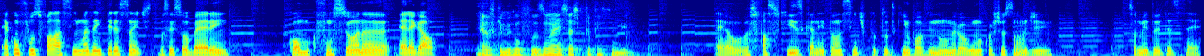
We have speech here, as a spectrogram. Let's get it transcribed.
É confuso falar assim, mas é interessante. Se vocês souberem como que funciona, é legal. É, eu fiquei meio confuso, mas acho que tô pra entender. É, eu faço física, né? Então, assim, tipo, tudo que envolve número, alguma construção de. Sou meio doido das ideias.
